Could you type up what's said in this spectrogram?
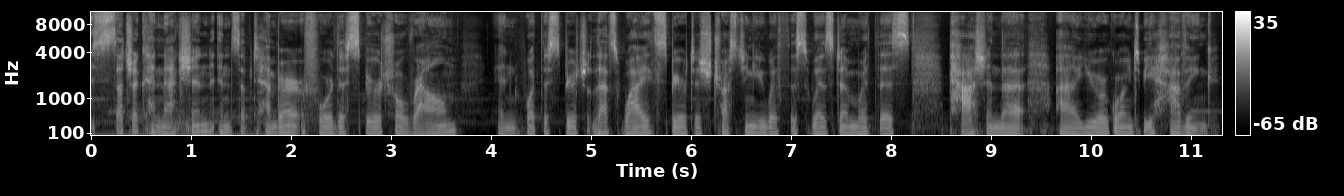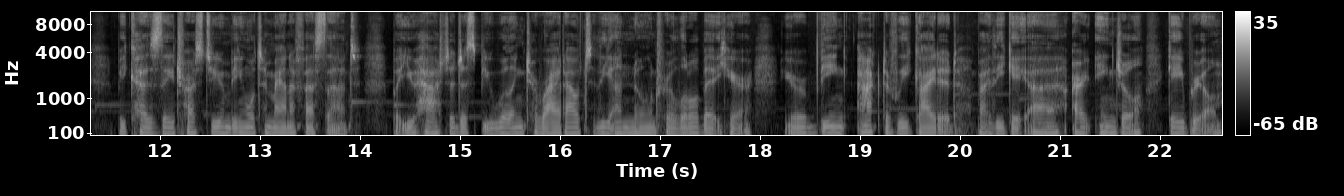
such a connection in September for the spiritual realm and what the spiritual that's why spirit is trusting you with this wisdom with this passion that uh, you are going to be having because they trust you and being able to manifest that. But you have to just be willing to ride out to the unknown for a little bit here. You're being actively guided by the uh, archangel gabriel.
